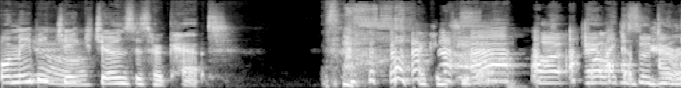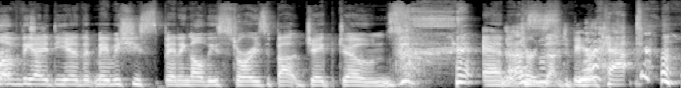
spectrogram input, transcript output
Or maybe Yeah. Jake Jones is her cat. I can see that. Uh, I like also do love the idea that maybe she's spinning all these stories about Jake Jones, and it turns out to be her cat.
